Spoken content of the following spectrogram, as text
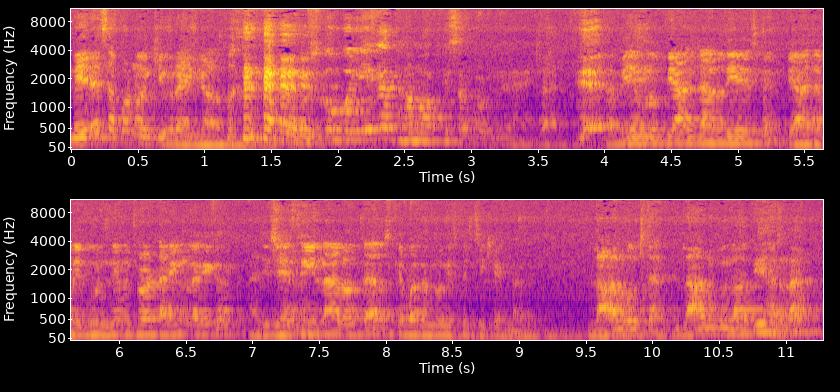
मेरे सपोर्ट में क्यों रहेंगे आप? उसको बोलिएगा तो हम आपके सपोर्ट में रहेंगे। अभी हम लोग प्याज डाल दिए इसमें। प्याज अभी भूनने में थोड़ा टाइम लगेगा। जैसे ही लाल होता है उसके बाद हम लोग इसमें चिकन डालेंगे। लाल होता है? लाल गुलाबी हरा?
